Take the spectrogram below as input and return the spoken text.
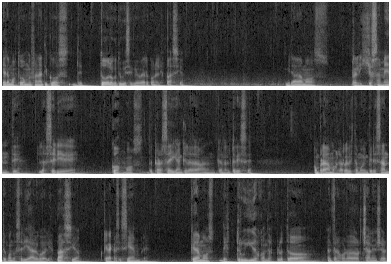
éramos todos muy fanáticos de todo lo que tuviese que ver con el espacio. Mirábamos religiosamente la serie Cosmos de Carl Sagan que la daban en Canal 13. Comprábamos la revista muy interesante cuando salía algo del espacio, que era casi siempre. Quedamos destruidos cuando explotó el transbordador Challenger.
